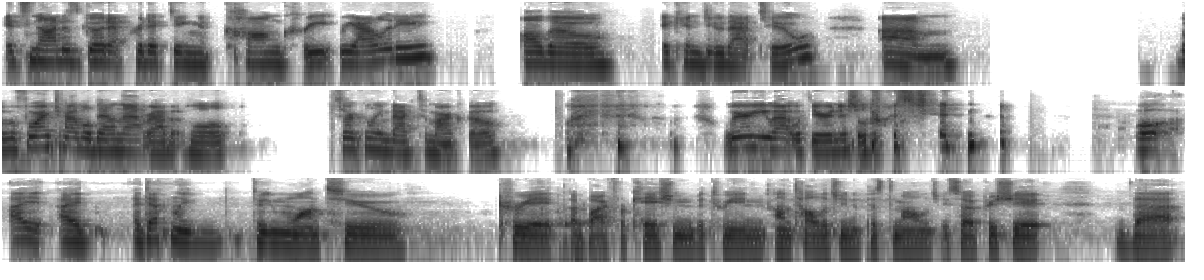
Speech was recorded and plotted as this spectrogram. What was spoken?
It's not as good at predicting concrete reality, although it can do that too. Um, but before I travel down that rabbit hole, circling back to Marco, where are you at with your initial question? Well, I, I, I definitely didn't want to create a bifurcation between ontology and epistemology. So I appreciate that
